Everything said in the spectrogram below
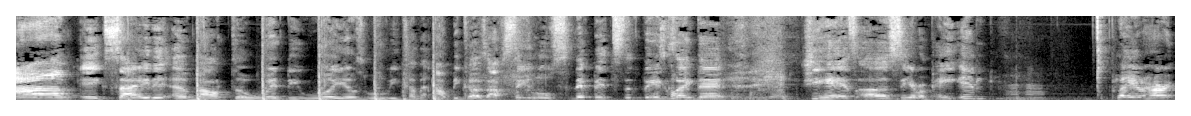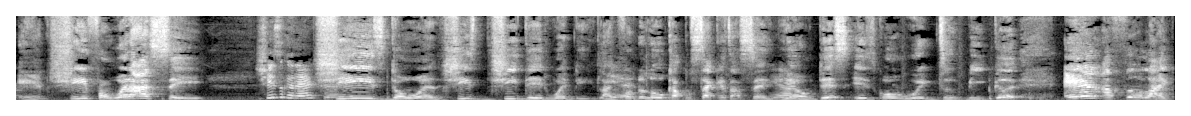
I'm excited about the Wendy Williams movie coming out because I've seen little snippets and things like that. good. It's gonna be good. She has uh Sierra Payton Mm-hmm. playing her, and she, from what I see, She's a good actress. she's doing. She's she did Wendy like Yeah. from the little couple seconds. I said, Yeah. "Yo, this is going to be good," and I feel like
